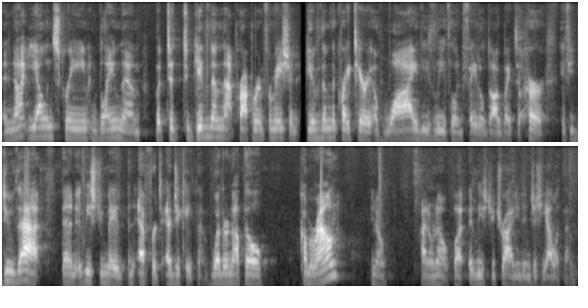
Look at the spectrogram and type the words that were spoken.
and not yell and scream and blame them but to, to give them that proper information give them the criteria of why these lethal and fatal dog bites occur. If you do that then at least you made an effort to educate them. Whether or not they'll come around you know i don't know but at least you tried. You didn't just yell at them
